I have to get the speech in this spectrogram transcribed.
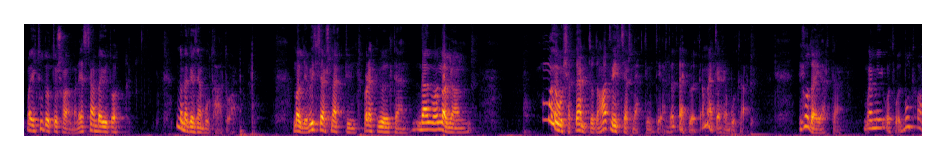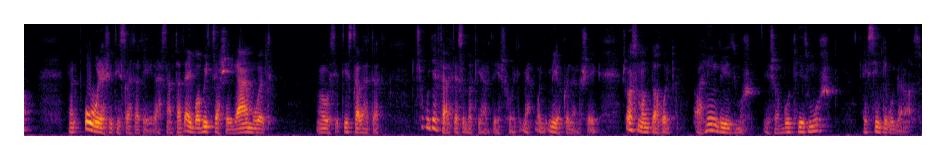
Majd egy tudatos halban eszembe jutott, de meg ezen buddhától. Nagyon viccesnek tűnt, repültem, de nagyon, mondom, úgy, hát nem tudom, hát viccesnek tűnt, érted? Repültem, megkeresem buddhát. És odaértem. Majd még ott volt buddha, ilyen óriási tiszteletet éreztem. Tehát egyben a viccesség elmúlt, óriási tiszteletet. És akkor ugye felteszed a kérdés, hogy, hogy mi a különbség. És azt mondta, hogy a hinduizmus és a buddhizmus egy szintén ugyanaz.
